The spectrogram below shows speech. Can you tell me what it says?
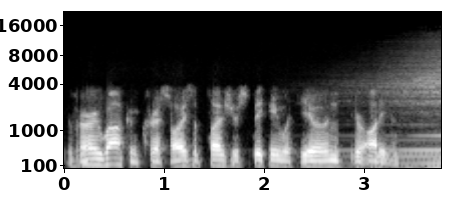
You're very welcome, Chris. Always a pleasure speaking with you and your audience.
